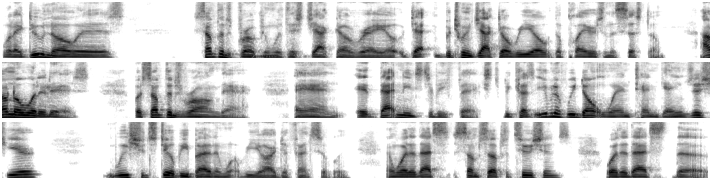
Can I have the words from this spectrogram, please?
what I do know is something's broken with this Jack Del Rio uh, between Jack Del Rio, the players, and the system. I don't know what it is, but something's wrong there, and it that needs to be fixed because even if we don't win ten games this year, we should still be better than what we are defensively. And whether that's some substitutions, whether that's the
